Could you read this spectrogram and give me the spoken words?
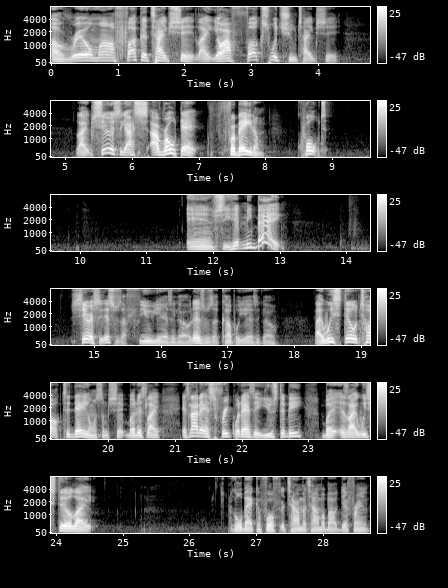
a real motherfucker type shit. Like, yo, I fucks with you type shit. Like seriously, I, I wrote that verbatim, quote, and she hit me back. Seriously, this was a few years ago. This was a couple years ago. Like we still talk today on some shit, but it's like it's not as frequent as it used to be. But it's like we still like go back and forth from time to time about different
